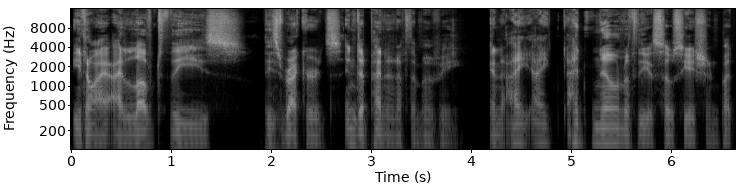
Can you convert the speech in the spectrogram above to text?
You know, I, I loved these these records independent of the movie, and I, I had known of the association, but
